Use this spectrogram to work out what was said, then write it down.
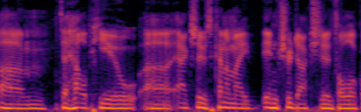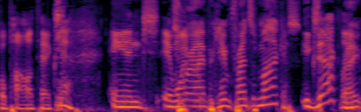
um, to help you. Uh, actually, it was kind of my introduction into local politics. Yeah. and it That's went where I became friends with Marcus. exactly. Right.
